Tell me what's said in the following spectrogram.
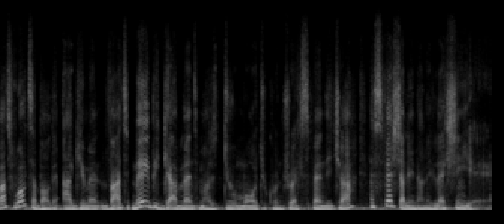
But what about the argument that maybe government must do more to control expenditure, especially in an election year?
